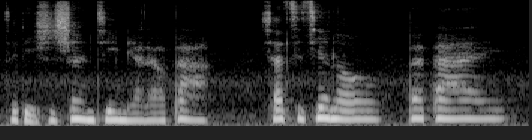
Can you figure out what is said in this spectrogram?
这里是圣经聊聊吧，下次见喽，拜拜。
